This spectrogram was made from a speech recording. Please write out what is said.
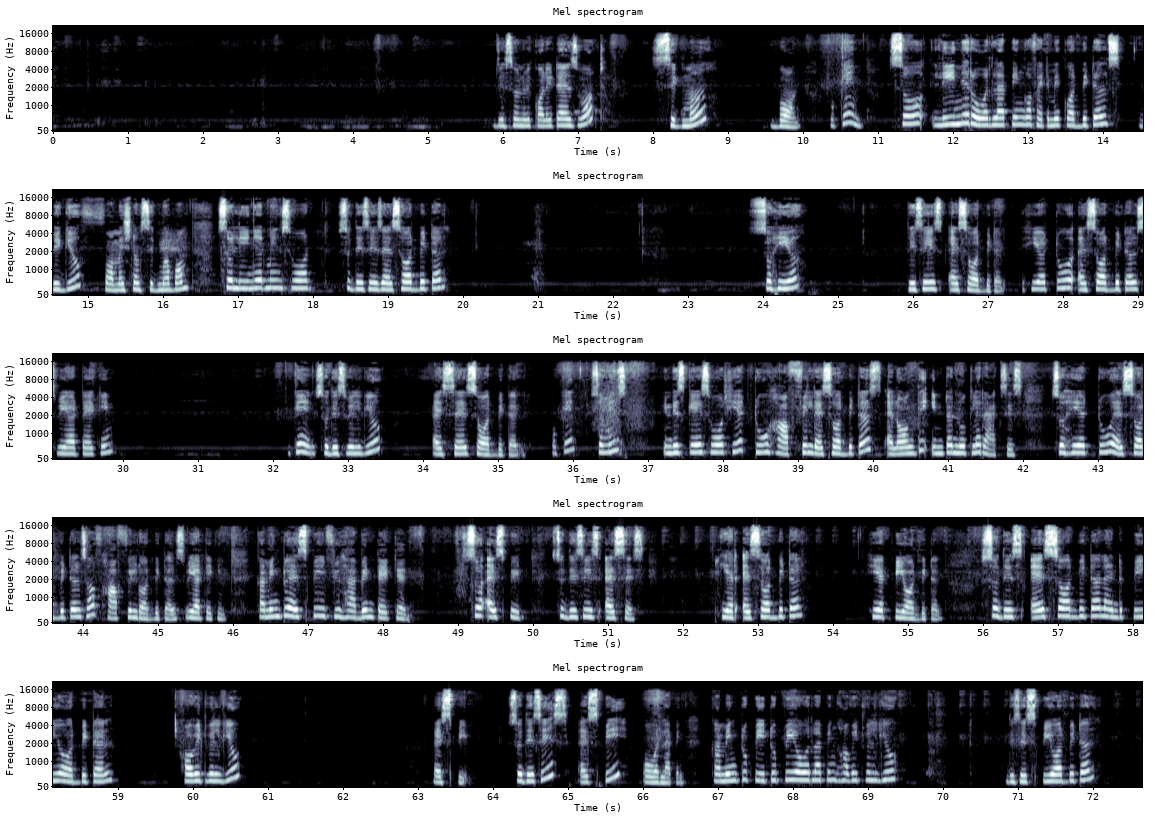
this one we call it as what? Sigma bond. Okay? So linear overlapping of atomic orbitals we give formation of sigma bond so linear means what? So this is s orbital. So here this is s orbital. Here two s orbitals we are taking. Okay? So this will give ss orbital okay so means in this case what here two half filled s orbitals along the internuclear axis. So here two s orbitals of half filled orbitals we are taking. Coming to sp if you have been taken. So sp so this is ss here s orbital here p orbital. So this s orbital and p orbital how it will give? Sp so this is sp overlapping. Coming to p to p overlapping how it will give? This is p orbital.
